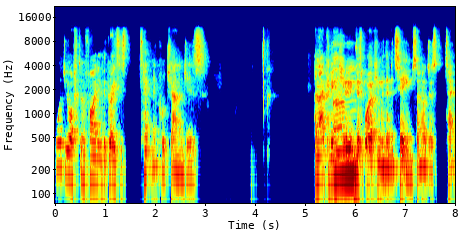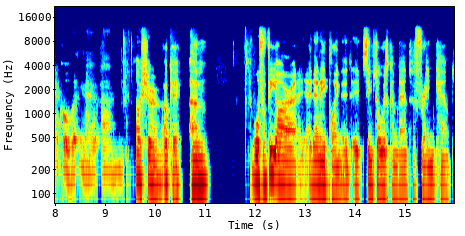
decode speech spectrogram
would you often find are the greatest technical challenges and that could include um, just working within a team so not just technical but you know um... oh sure. Okay. Um, well for vr at any point it, it seems to always come down to frame count.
